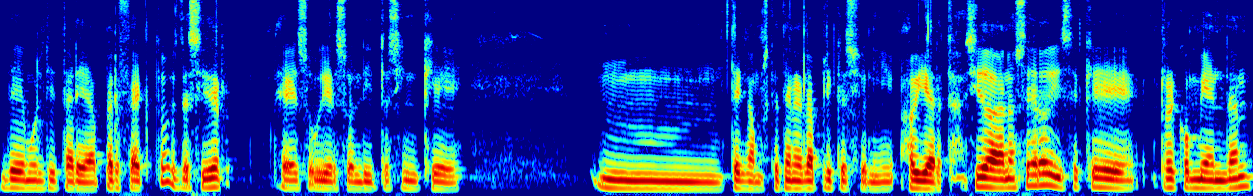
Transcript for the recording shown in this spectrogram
de multitarea perfecto, es decir, debe subir solito sin que mmm, tengamos que tener la aplicación abierta. Ciudadano Cero dice que recomiendan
